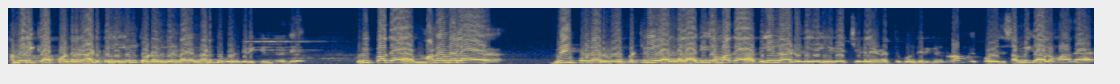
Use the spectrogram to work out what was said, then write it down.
அமெரிக்கா போன்ற நாடுகளிலும் தொடர்ந்து நட- நடந்து கொண்டிருக்கின்றது. குறிப்பாக மனநல விழிப்புணர்வு பற்றி நாங்கள் அதிகமாக வெளிநாடுகளில் நிகழ்ச்சிகளை நடத்தி கொண்டிருக்கின்றோம். இப்பொழுது சமீகாலமாக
